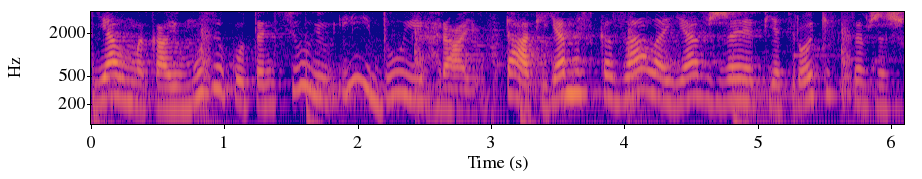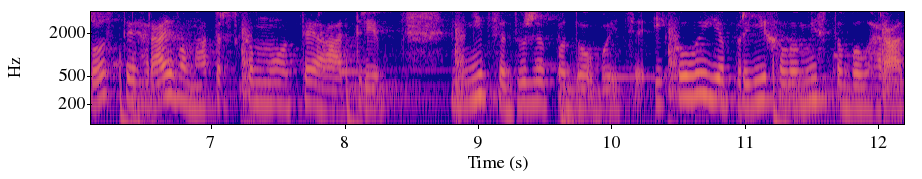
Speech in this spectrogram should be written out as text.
Я вмикаю музику, танцюю і йду і граю. Так, я не сказала, я вже 5 років, це вже шостий, граю в аматорському театрі. Мені це дуже подобається. І коли я приїхала в місто Болград,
